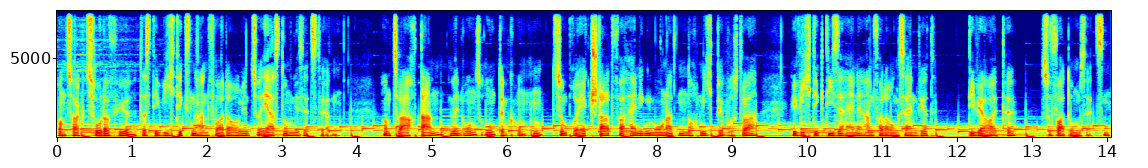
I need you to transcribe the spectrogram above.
und sorgt so dafür, dass die wichtigsten Anforderungen zuerst umgesetzt werden. Und zwar auch dann, wenn uns und dem Kunden zum Projektstart vor einigen Monaten noch nicht bewusst war, wie wichtig diese eine Anforderung sein wird, die wir heute sofort umsetzen.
